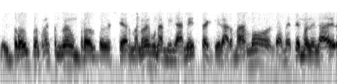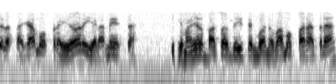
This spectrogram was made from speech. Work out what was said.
el producto nuestro no es un producto que se arma, no es una milanesa que la armamos, la metemos en el heladero, la sacamos, freidora y a la mesa. Y que mañana pasado te dicen, bueno, vamos para atrás,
